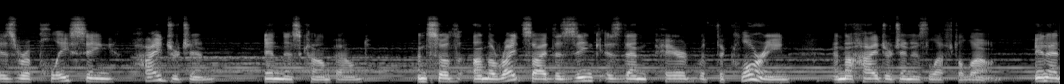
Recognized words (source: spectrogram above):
is replacing hydrogen in this compound. And so on the right side, the zinc is then paired with the chlorine and the hydrogen is left alone. In a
